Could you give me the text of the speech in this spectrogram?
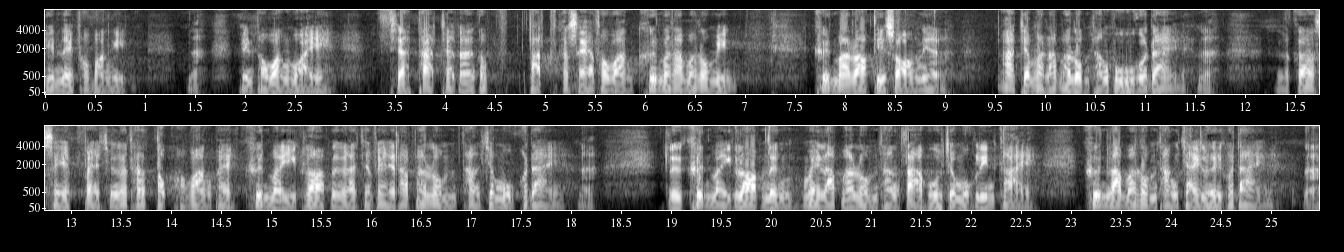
ขึ้นในผวังอีกนะเป็นผวังไหวจะถัดจากนั้นก็ตัดกระแสผวังขึ้นมารับอารมณ์อีก ขึ้นมารอบที่สองเนี่ยอาจจะมารับอารมณ์ทางหูก็ได้นะแล้วก็เสพไปจนกระทั่งตกผวังไปขึ้นมาอีกรอบหนึ่งอาจจะไปรับอารมณ์ทางจมูกก็ได้นะ หรือขึ้นมาอีกรอบหนึ่งไม่รับอารมณ์ทางตาหูจมูกลิ้นกาย ขึ้นรับอารมณ์ทางใจเลยก็ได้นะ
